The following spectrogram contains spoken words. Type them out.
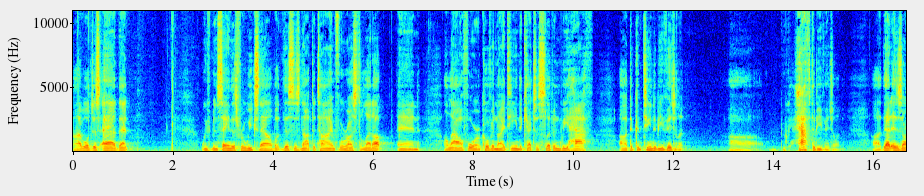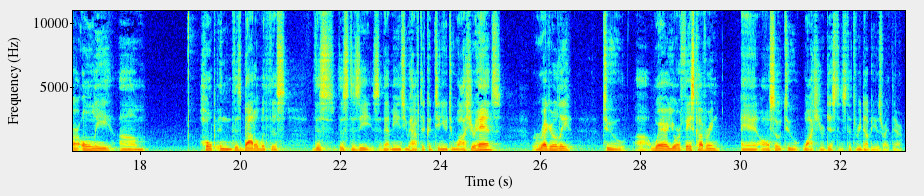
I will just add that we've been saying this for weeks now, but this is not the time for us to let up and allow for COVID-19 to catch us slipping. We have uh, to continue to be vigilant. Uh, have to be vigilant. Uh, that is our only um, hope in this battle with this, this, this disease. And that means you have to continue to wash your hands regularly, to uh, wear your face covering, and also to watch your distance, the three W's right there.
